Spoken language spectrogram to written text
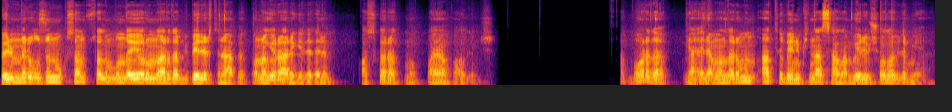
Bölümleri uzun mu kısa mı tutalım? Bunu da yorumlarda bir belirtin abi. Ona göre hareket edelim. Asgari at mı? Bayağı pahalıymış. Abi bu arada ya elemanlarımın atı benimkinden sağlam. Böyle bir şey olabilir mi ya?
